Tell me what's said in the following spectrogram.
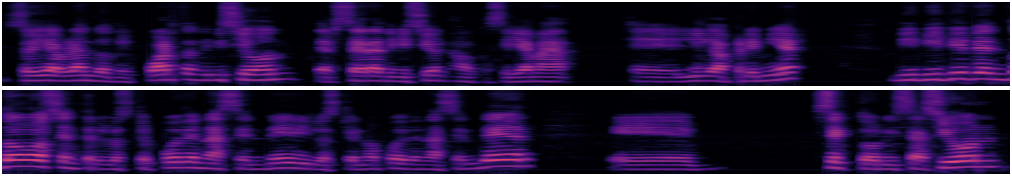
Estoy hablando de cuarta división, tercera división, aunque se llama eh, Liga Premier. Dividida en dos entre los que pueden ascender y los que no pueden ascender. Eh, sectorización,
